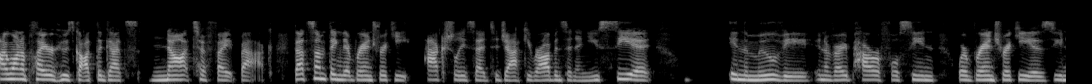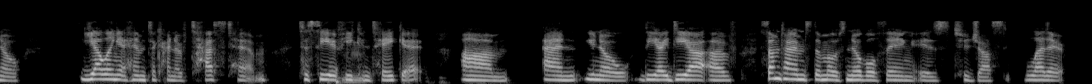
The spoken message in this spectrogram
I want a player who's got the guts not to fight back. That's something that Branch Rickey actually said to Jackie Robinson. And you see it in the movie in a very powerful scene where Branch Rickey is, you know, yelling at him to kind of test him to see if he Mhm. can take it. Um, and, you know, the idea of sometimes the most noble thing is to just let it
